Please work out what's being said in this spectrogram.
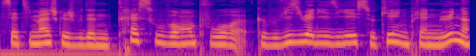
cette image que je vous donne très souvent pour que vous visualisiez ce qu'est une pleine lune,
